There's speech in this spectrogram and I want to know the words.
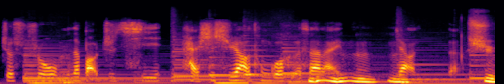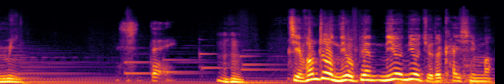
就是说我们的保质期还是需要通过核酸来嗯嗯嗯这样的，续命。是对。嗯哼，解放之后你有变，你有你有觉得开心吗？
